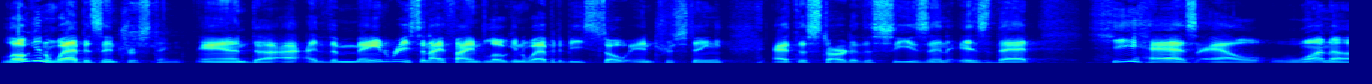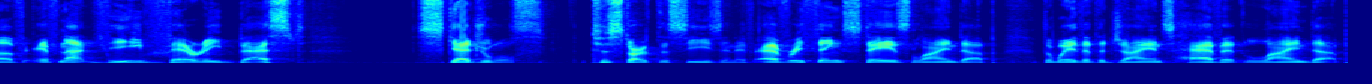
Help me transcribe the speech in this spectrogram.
Logan Webb is interesting, and uh, I, the main reason I find Logan Webb to be so interesting at the start of the season is that he has Al one of, if not the very best schedules to start the season. If everything stays lined up the way that the Giants have it lined up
